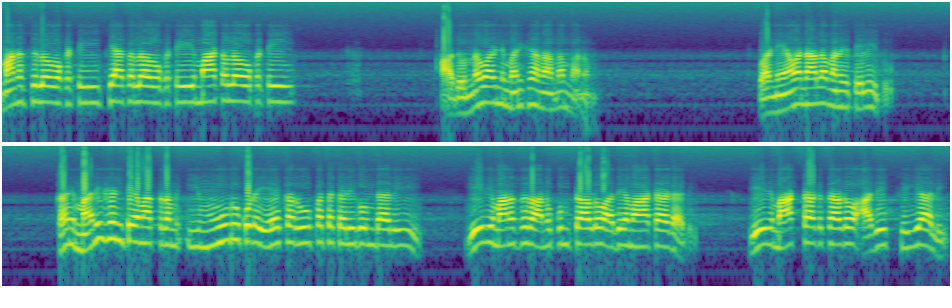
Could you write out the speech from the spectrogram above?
మనసులో ఒకటి చేతలో ఒకటి మాటలో ఒకటి. అది ఉన్నవాడిని మనిషి అని మనం. వాడిని ఏమనాలో మనకి తెలియదు కానీ మనిషి అంటే మాత్రం ఈ మూడు కూడా ఏకరూపత కలిగి ఉండాలి. ఏది మనసులో అనుకుంటాడో అదే మాట్లాడాలి. ఏది మాట్లాడతాడో అదే చెయ్యాలి.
